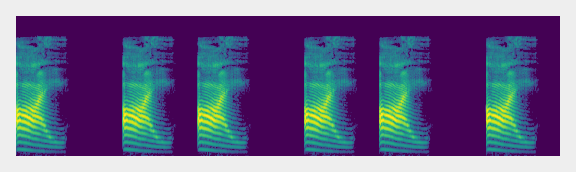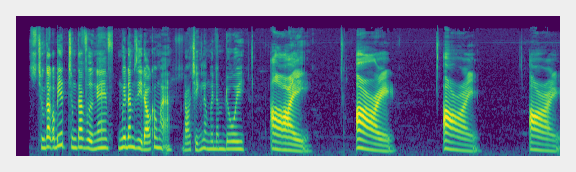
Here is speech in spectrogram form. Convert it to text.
I, I, I, I, I, I. Chúng ta có biết chúng ta vừa nghe nguyên âm gì đó không ạ? Đó chính là nguyên âm đôi I. I. I. I.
